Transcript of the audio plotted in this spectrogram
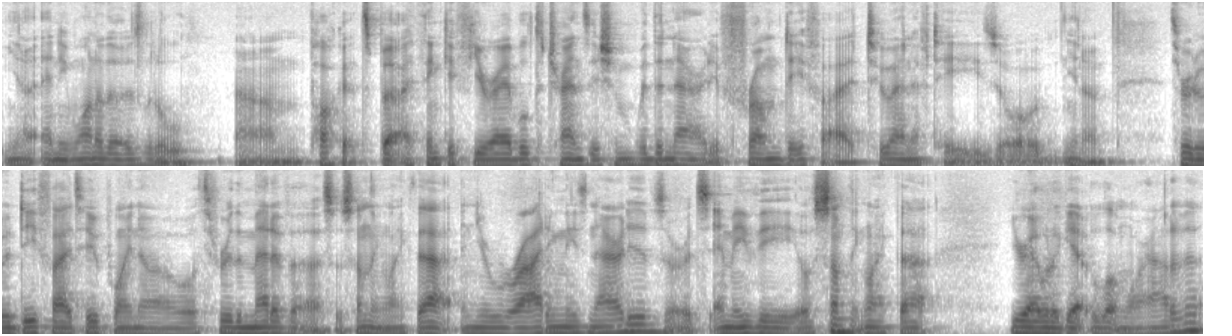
you know, any one of those little um, pockets. But I think if you're able to transition with the narrative from DeFi to NFTs or, you know, through to a DeFi 2.0 or through the metaverse or something like that, and you're writing these narratives or it's MEV or something like that, you're able to get a lot more out of it.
